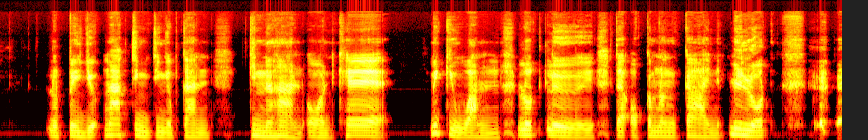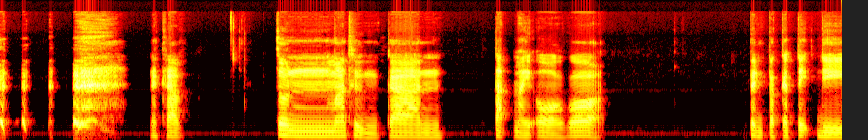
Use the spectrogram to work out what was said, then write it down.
ๆลดไปเยอะมากจริง ๆ กับการกินอาหารอ่อนแค่ ไม่กี่วันลดเลย แต่ออกกำลังกายเนี่ยไม่ลดนะครับ จนมาถึงการตัดไหมออกก็เป็นปกติดี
